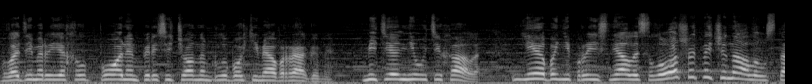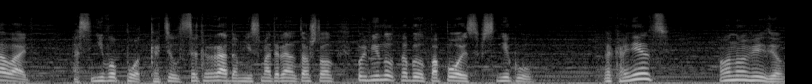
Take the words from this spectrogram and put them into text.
Владимир ехал полем, пересеченным глубокими оврагами. Метель не утихала, небо не прояснялось, лошадь начинала уставать а с него пот катился градом, несмотря на то, что он поминутно был по пояс в снегу. Наконец, он увидел,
